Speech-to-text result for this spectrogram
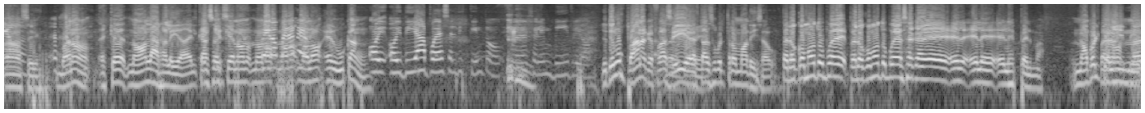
Ah, sí. Bueno, es que no, la realidad del caso es que, no, no, no, no, no, espérate. no nos educan. Hoy, hoy día puede ser distinto, puede ser in vitrio. Yo tengo un pana que fue así y él ok. está súper traumatizado. Pero ¿cómo tú puedes, pero cómo tú puedes sacar el, el- el- el esperma? No, porque no, no-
